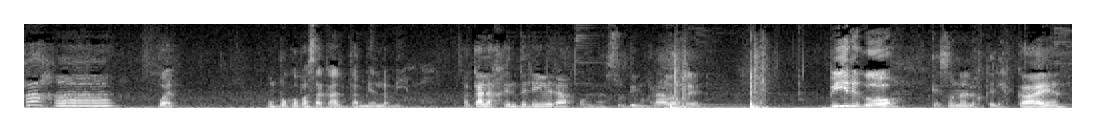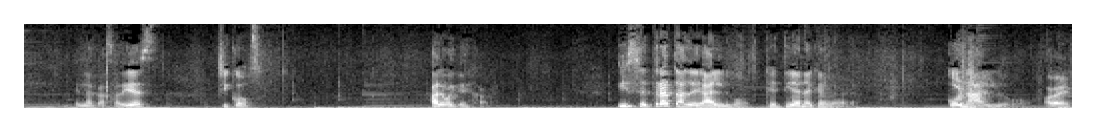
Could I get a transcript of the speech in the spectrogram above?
Ja, Bueno, un poco pasa acá también lo mismo. Acá la gente Libra, o los últimos grados de Virgo, que son a los que les caen en la casa 10, chicos, algo hay que dejar. Y se trata de algo que tiene que ver con algo, a ver,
